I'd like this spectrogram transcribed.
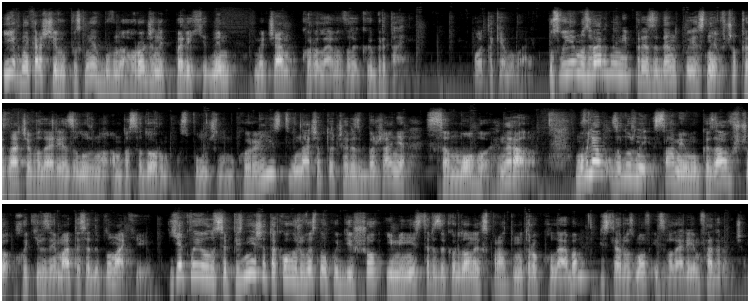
І як найкращий випускник був нагороджений перехідним мечем королеви Великої Британії. От таке буває. У своєму зверненні президент пояснив, що призначив Валерія Залужного амбасадором у Сполученому Королівстві, начебто через бажання самого генерала. Мовляв, залужний сам йому казав, що хотів займатися дипломатією. Як виявилося пізніше, такого ж висновку дійшов і міністр закордонних справ Дмитро Кулеба після розмов із Валерієм Федоровичем.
